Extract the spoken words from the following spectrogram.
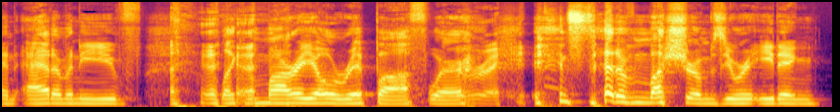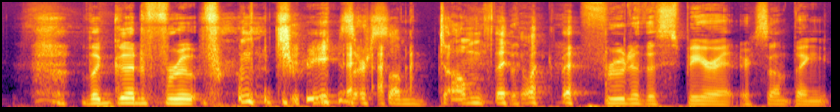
an Adam and Eve like Mario ripoff where Right. instead of mushrooms you were eating the good fruit from the trees or some dumb thing like that. fruit of the spirit or something.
